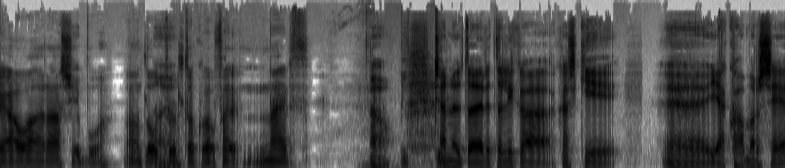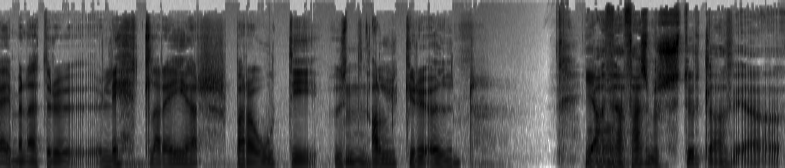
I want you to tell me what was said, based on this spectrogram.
já, aðra Asíubúa og hann ótrúld á hvað fær nærð. Já, en auðvitað er þetta líka kannski, uh, já hvað maður að segja, ég menna þetta eru litlar eigjar bara út í Mm. algjöru auðun Já, því að það sem er styrlað að,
